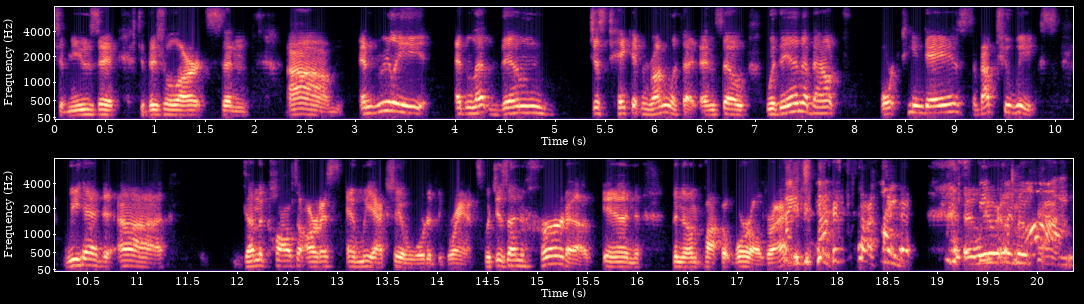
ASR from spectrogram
to music to visual arts and, um, and really, and let them just take it and run with it. And so within about 14 days, about two weeks, we had uh, done the call to artists, and we actually awarded the grants, which is unheard of in the nonprofit world, right? we really moved on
